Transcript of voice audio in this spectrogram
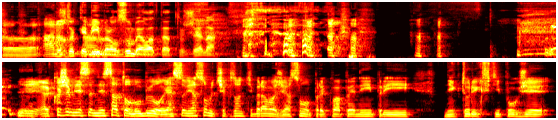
Uh, áno, Možno keby im áno. rozumela táto žena. Nie, akože mne sa, mne sa to ľúbilo. Ja som, ja som, čak som ti vravel, že ja som bol prekvapený pri niektorých vtipoch, že,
